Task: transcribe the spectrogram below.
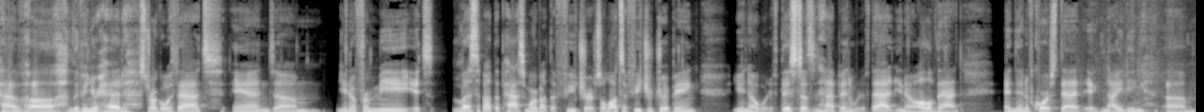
have uh, live in your head, struggle with that, and um, you know, for me, it's less about the past, more about the future. So lots of future tripping. You know, what if this doesn't happen? What if that? You know, all of that, and then of course that igniting um,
